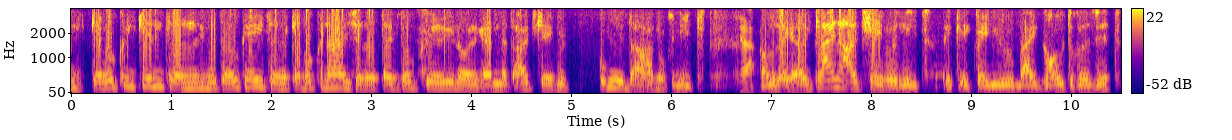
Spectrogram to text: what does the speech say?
ik heb ook een kind en die moet ook eten. En ik heb ook een huis en dat heeft ook uh, nodig. En met uitgever kom je daar nog niet. Ja. Dan zeggen een kleine uitgever niet. Ik, ik weet niet hoe het bij grotere zit.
